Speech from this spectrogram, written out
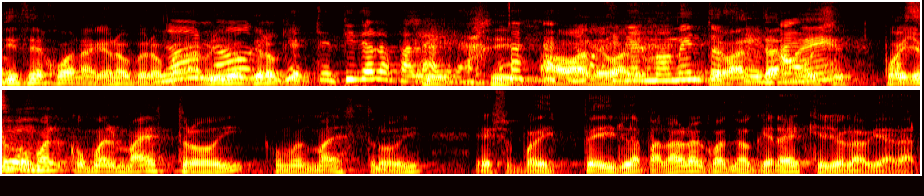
dice, Juana que no, pero para mí yo creo que te pido la palabra. Sí, Ah, vale, En el momento cero. ¿eh? Pues, yo como el, como el maestro hoy, como el maestro hoy, eso podéis pedir la palabra cuando queráis que yo la voy a dar.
